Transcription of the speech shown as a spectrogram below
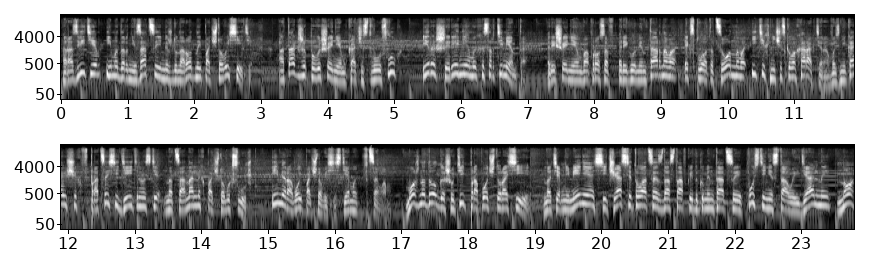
развитием и модернизацией международной почтовой сети, а также повышением качества услуг и расширением их ассортимента, решением вопросов регламентарного, эксплуатационного и технического характера, возникающих в процессе деятельности национальных почтовых служб и мировой почтовой системы в целом. Можно долго шутить про Почту России, но тем не менее сейчас ситуация с доставкой документации пусть и не стала идеальной, но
